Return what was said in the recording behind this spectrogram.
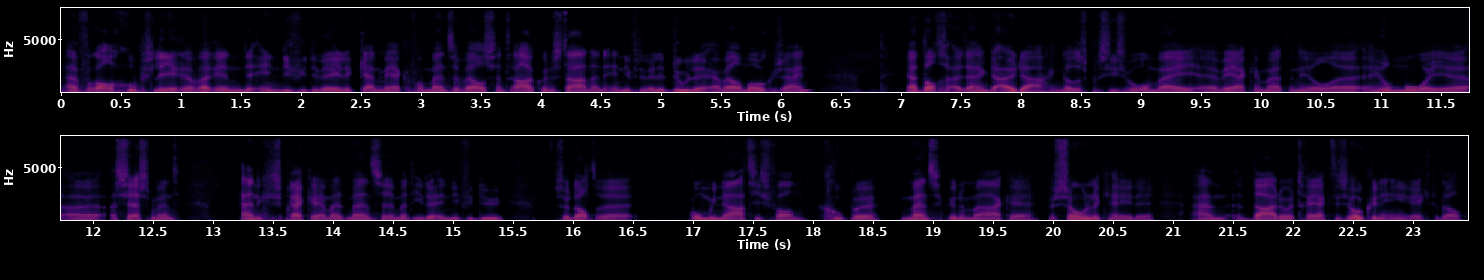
En vooral groepsleren waarin de individuele kenmerken van mensen wel centraal kunnen staan en de individuele doelen er wel mogen zijn. Ja, dat is uiteindelijk de uitdaging. Dat is precies waarom wij eh, werken met een heel, eh, heel mooi eh, assessment en gesprekken met mensen, met ieder individu, zodat we combinaties van groepen, mensen kunnen maken, persoonlijkheden en daardoor trajecten zo kunnen inrichten dat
